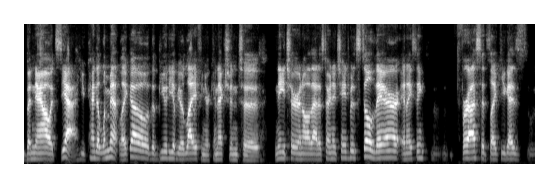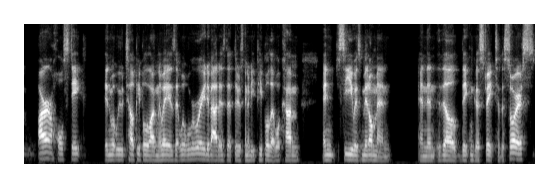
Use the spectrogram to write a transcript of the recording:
but now it's yeah you kind of lament like oh the beauty of your life and your connection to nature and all that is starting to change but it's still there and i think for us it's like you guys our whole stake and what we would tell people along the way is that what we're worried about is that there's going to be people that will come and see you as middlemen and then they'll they can go straight to the source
